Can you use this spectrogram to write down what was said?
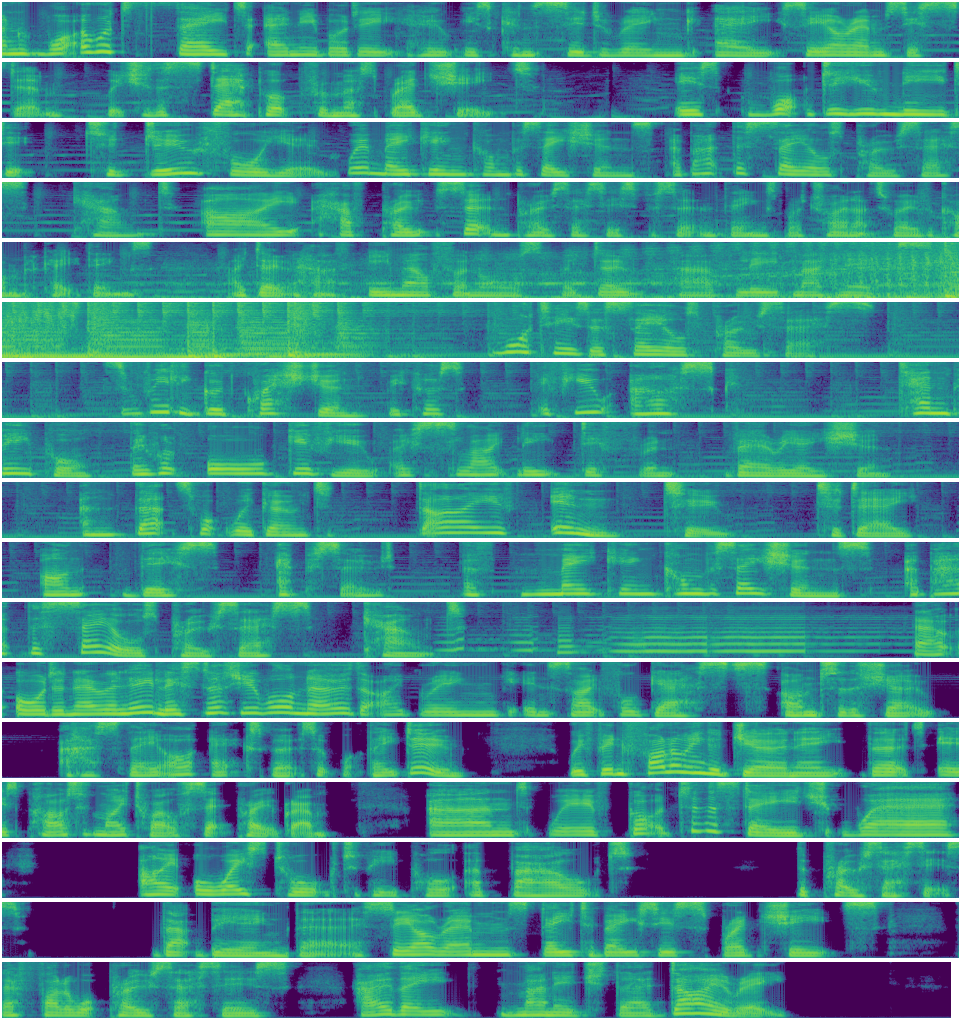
And what I would say to anybody who is considering a CRM system, which is a step up from a spreadsheet, is what do you need it to do for you? We're making conversations about the sales process count. I have pro- certain processes for certain things, but I try not to overcomplicate things. I don't have email funnels, I don't have lead magnets. What is a sales process? It's a really good question because if you ask 10 people, they will all give you a slightly different variation. And that's what we're going to dive into today on this episode of Making Conversations about the sales process count. Now, ordinarily, listeners, you will know that I bring insightful guests onto the show as they are experts at what they do. We've been following a journey that is part of my 12 step program. And we've got to the stage where I always talk to people about the processes, that being their CRMs, databases, spreadsheets, their follow up processes, how they manage their diary.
